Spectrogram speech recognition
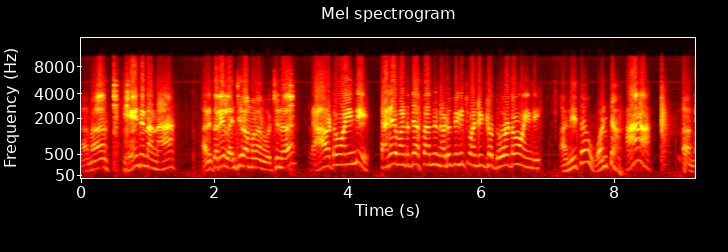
నానా ఏంటి నాన్న? అనితని లంచ్కి రమ్మన్నాను. వచ్చిందా? రావటం అయింది. తనే వంట చేస్తానని నడుము బిగించి వంటింట్లో దూరటం అయింది. అనిత వంట? ఆ. నాన్న,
